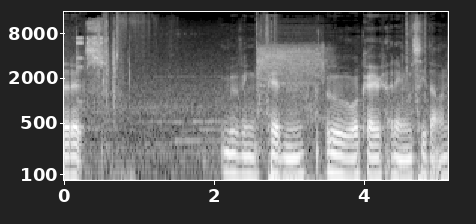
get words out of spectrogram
That it's moving hidden. Ooh, okay, I didn't even see that one.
